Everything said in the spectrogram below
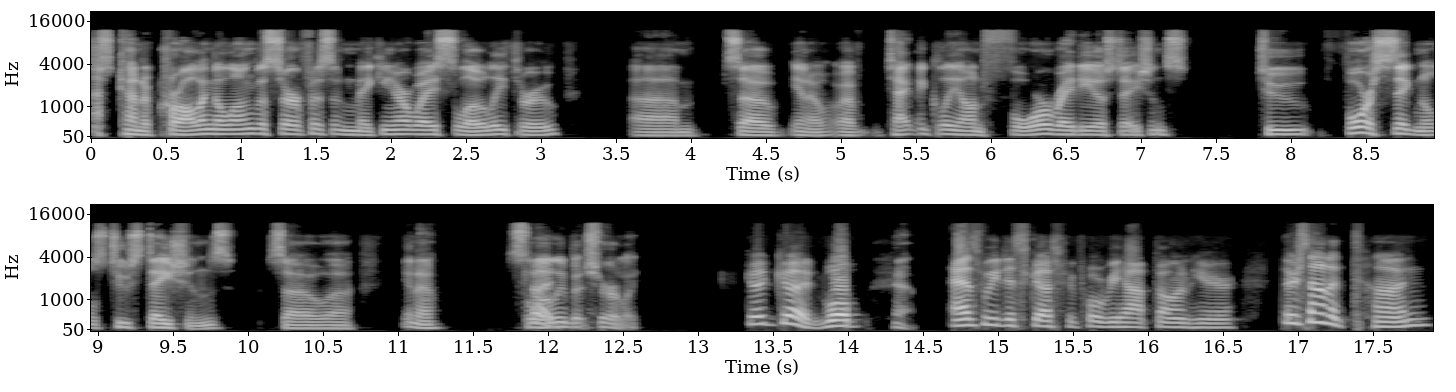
just kind of crawling along the surface and making our way slowly through. Um, so you know, uh, technically on four radio stations, two four signals, two stations. So uh, you know, slowly but surely. Good, good. Well, Yeah. as we discussed before we hopped on here, there's not a ton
